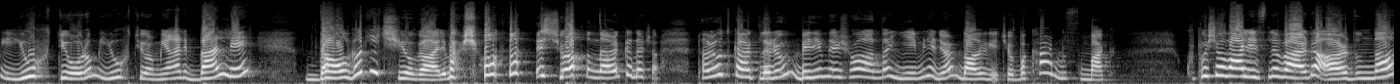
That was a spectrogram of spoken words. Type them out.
yuh diyorum, yuh diyorum. Yani benle dalga geçiyor galiba şu an. şu anda arkadaşlar. Tarot kartlarım benimle şu anda yemin ediyorum dalga geçiyor. Bakar mısın bak. Kupa şövalyesini verdi ardından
